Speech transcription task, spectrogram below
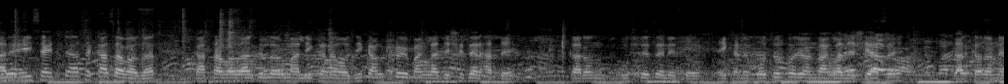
আর এই সাইডটা আছে কাঁচা বাজার। কাঁচা বাজারগুলোর মালিকানা অধিকাংশই বাংলাদেশিদের হাতে, কারণ বুঝতেছেনই তো, এখানে প্রচুর পরিমাণ বাংলাদেশি আছে, যার কারণে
